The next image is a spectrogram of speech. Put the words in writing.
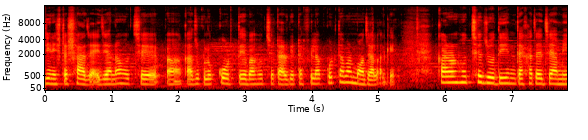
জিনিসটা সাজাই, যেন হচ্ছে কাজগুলো করতে বা হচ্ছে টার্গেটটা ফিল আপ করতে আমার মজা লাগে। কারণ হচ্ছে যদি দেখা যায় যে আমি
